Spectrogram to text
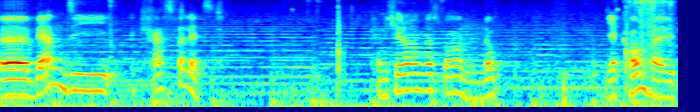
äh, werden sie krass verletzt. Kann ich hier noch irgendwas bauen? Nope. Ja, komm halt.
